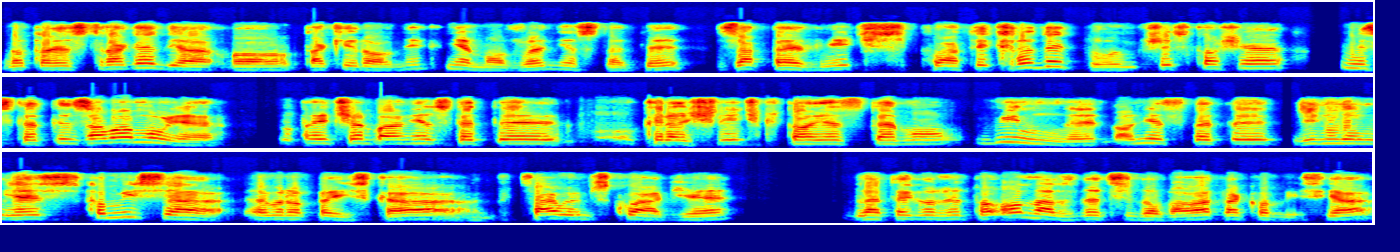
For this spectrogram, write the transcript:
no to jest tragedia, bo taki rolnik nie może niestety zapewnić spłaty kredytu i wszystko się niestety załamuje. Tutaj trzeba niestety określić, kto jest temu winny. No niestety winnym jest Komisja Europejska w całym składzie, dlatego że to ona zdecydowała, ta komisja,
